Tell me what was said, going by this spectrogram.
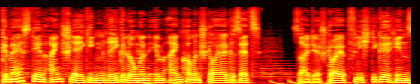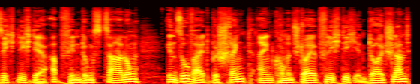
Gemäß den einschlägigen Regelungen im Einkommensteuergesetz sei der Steuerpflichtige hinsichtlich der Abfindungszahlung insoweit beschränkt einkommensteuerpflichtig in Deutschland,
